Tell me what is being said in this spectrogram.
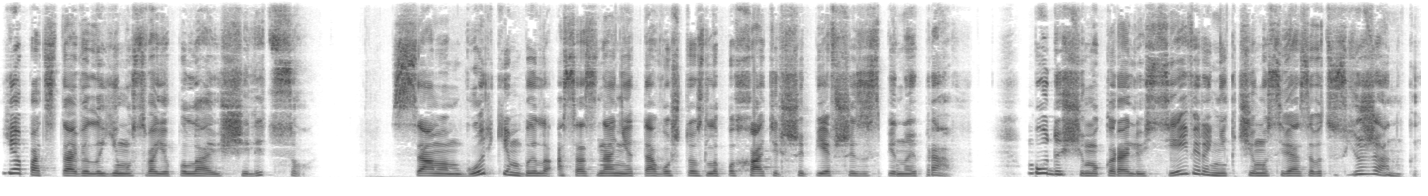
я подставила ему свое пылающее лицо. Самым горьким было осознание того, что злопыхатель, шипевший за спиной, прав. Будущему королю Севера ни к чему связываться с южанкой.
